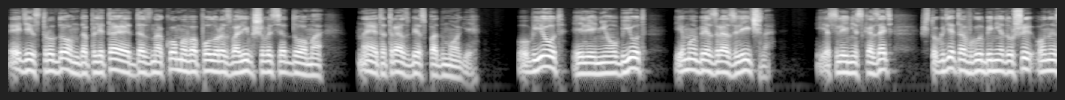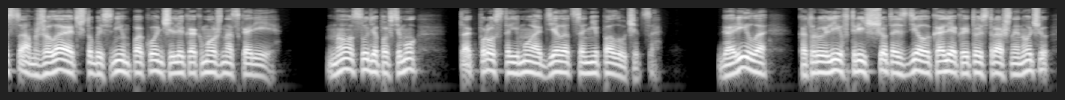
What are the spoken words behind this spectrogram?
Эдди с трудом доплетает до знакомого полуразвалившегося дома, на этот раз без подмоги. Убьют или не убьют, ему безразлично. Если не сказать, что где-то в глубине души он и сам желает, чтобы с ним покончили как можно скорее. Но, судя по всему, так просто ему отделаться не получится. Горилла, которую Ли в три счета сделал калекой той страшной ночью, —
